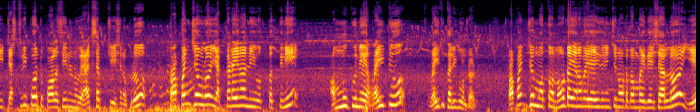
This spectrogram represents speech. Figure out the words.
ఈ టెస్ట్ రిపోర్ట్ పాలసీని నువ్వు యాక్సెప్ట్ చేసినప్పుడు ప్రపంచంలో ఎక్కడైనా నీ ఉత్పత్తిని అమ్ముకునే రైటు రైతు కలిగి ఉంటాడు. ప్రపంచం మొత్తం నూట ఎనభై ఐదు నుంచి నూట తొంభై దేశాల్లో ఏ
